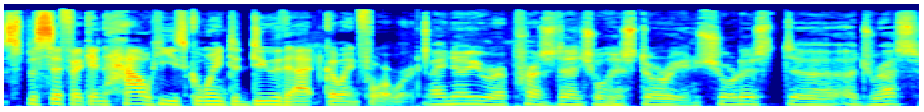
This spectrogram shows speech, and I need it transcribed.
specific in how he's going to do that going forward? I know you're a presidential historian. Shortest uh, address?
